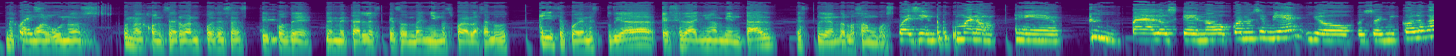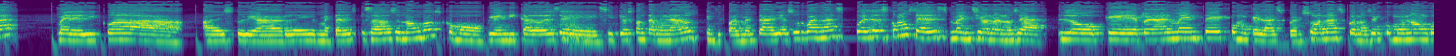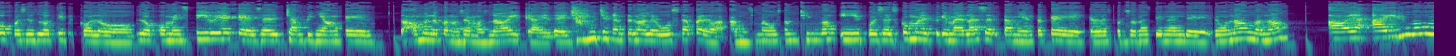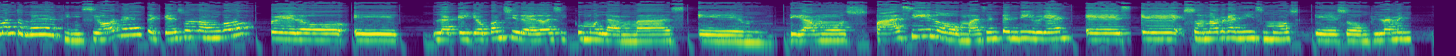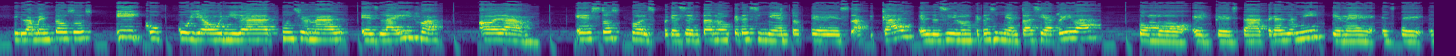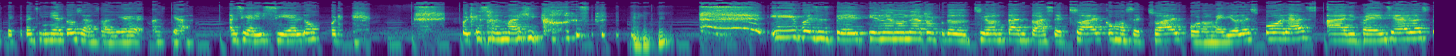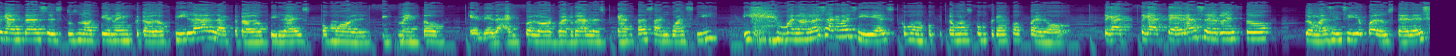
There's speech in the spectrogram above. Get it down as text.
De cómo pues algunos bueno, conservan pues esos tipos de, metales que son dañinos para la salud y se pueden estudiar ese daño ambiental estudiando los hongos. Pues sí, bueno, eh, para los que no conocen bien, yo pues soy micóloga me dedico a, estudiar metales pesados en hongos como bioindicadores de sitios contaminados, principalmente áreas urbanas. Pues es como ustedes mencionan, o sea, lo que realmente como que las personas conocen como un hongo, pues es lo típico, lo, comestible que es el champiñón que todo el mundo conocemos, ¿no? Y que de hecho mucha gente no le gusta, pero a mí sí me gusta un chingo. Y pues es como el primer acercamiento que, las personas tienen de un hongo, ¿no? Ahora, hay un montón de definiciones de qué es un hongo, pero eh, la que yo considero así como la más, em, digamos, fácil o más entendible es que son organismos que son filamentosos y cuya unidad funcional es la hifa. Ahora, estos pues presentan un crecimiento que es apical, es decir, un crecimiento hacia arriba como el que está atrás de mí, tiene este, este crecimiento, o sea, sale hacia, hacia el cielo porque, porque son mágicos. y pues este, tienen una reproducción tanto asexual como sexual por medio de esporas. A diferencia de las plantas, estos no tienen clorofila. La clorofila es como el pigmento que le da el color verde a las plantas, algo así. Y bueno, no es algo así, es como un poquito más complejo, pero traté de hacer esto lo más sencillo para ustedes.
